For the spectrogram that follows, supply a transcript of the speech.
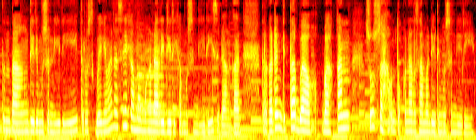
tentang dirimu sendiri, terus bagaimana sih kamu mengenali diri kamu sendiri sedangkan terkadang kita bah bahkan susah untuk kenal sama dirimu sendiri.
